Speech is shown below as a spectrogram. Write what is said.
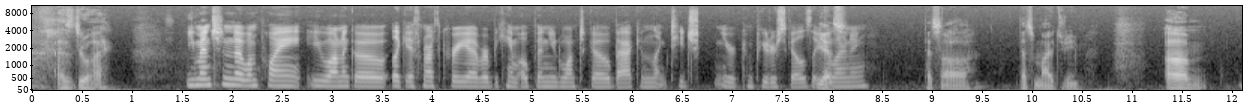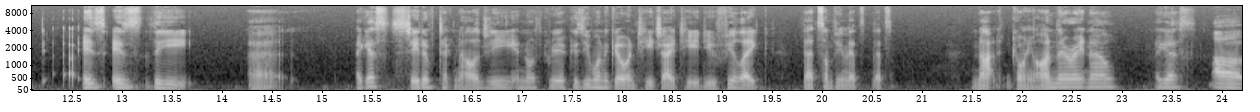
As do I. You mentioned at one point you want to go, like, if North Korea ever became open, you'd want to go back and like teach your computer skills that Yes. you're learning. that's uh, that's my dream. Um, is is the, uh, I guess state of technology in North Korea? Because you want to go and teach IT. Do you feel like that's something that's that's not going on there right now? I guess. Uh,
